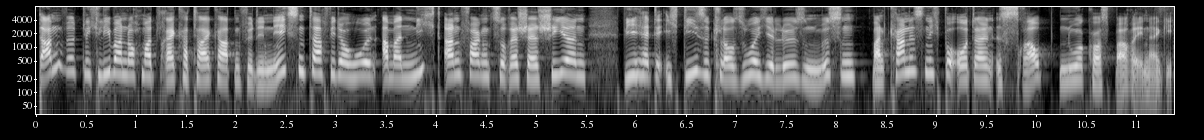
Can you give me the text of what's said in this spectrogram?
dann wirklich lieber nochmal drei Karteikarten für den nächsten Tag wiederholen, aber nicht anfangen zu recherchieren, wie hätte ich diese Klausur hier lösen müssen. Man kann es nicht beurteilen, es raubt nur kostbare Energie.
